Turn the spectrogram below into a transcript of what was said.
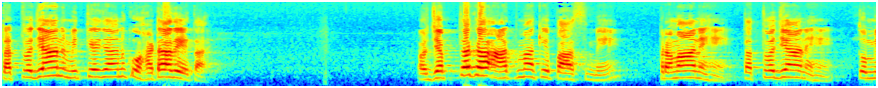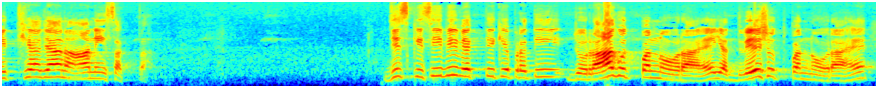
तत्वज्ञान मिथ्यज्ञान को हटा देता है। और जब तक आत्मा के पास में प्रमाण है, तत्वज्ञान है तो मिथ्याज्ञान आ नहीं सकता। जिस किसी भी व्यक्ति के प्रति जो राग उत्पन्न हो रहा है, या द्वेष उत्पन्न हो रहा है,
